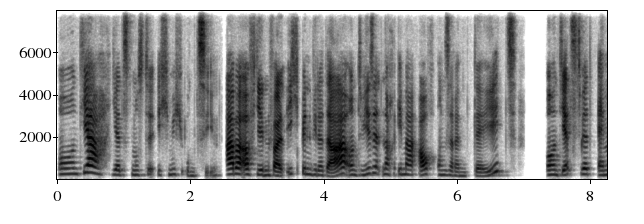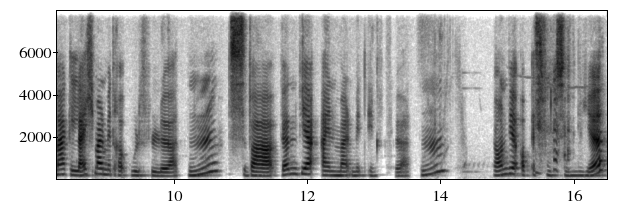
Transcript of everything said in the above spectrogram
Und ja, jetzt musste ich mich umziehen. Aber auf jeden Fall, ich bin wieder da und wir sind noch immer auf unserem Date. Und jetzt wird Emma gleich mal mit Raoul flirten. Zwar werden wir einmal mit ihm flirten. Schauen wir, ob es funktioniert.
